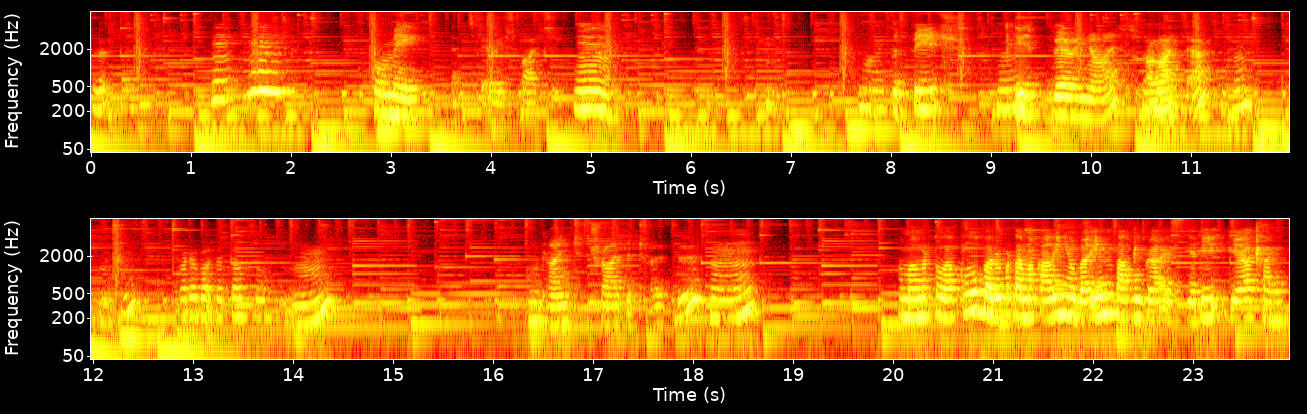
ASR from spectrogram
Mm. For me, that's very spicy. mm. Nice. The fish Mm. is very nice. I Mhm. like that. Mhm. Mhm. What about the tofu? Mm. I'm going to try the tofu. Hmm. Mama mertuaku baru pertama kali nyobain tahu guys. Jadi dia akan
